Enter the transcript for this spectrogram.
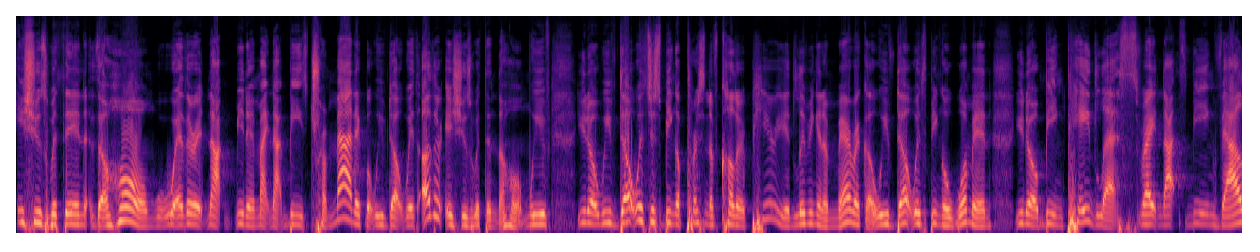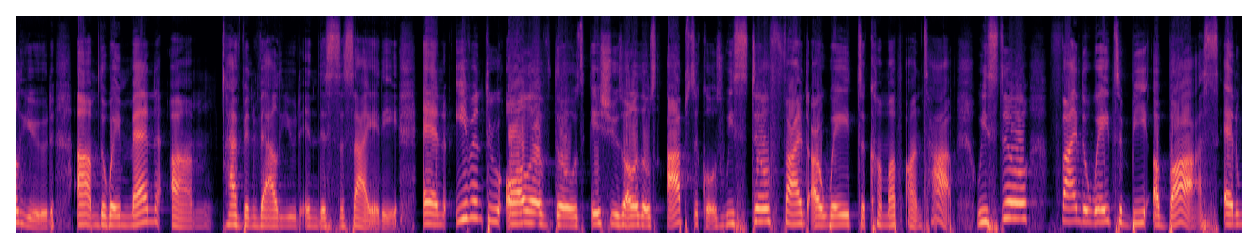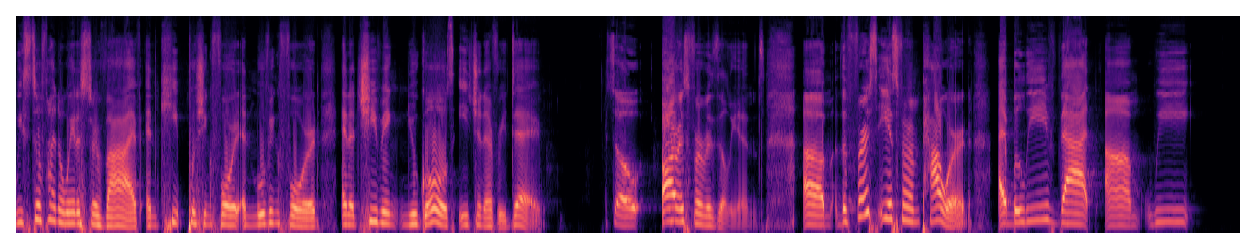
issues within the home whether it not you know it might not be traumatic but we've dealt with other issues within the home. We've you know we've dealt with just being a person of color period living in america. We've dealt with being a woman you know being paid less right? Not being valued um, the way men um, have been valued in this society. And even through all of those issues all of those obstacles we still find our way to come up on top. We still find a way to be a boss and we still find a way to survive and keep pushing forward and moving forward and achieving new goals each and every day. So R is for resilience. Um, the first E is for empowered. I believe that um, we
